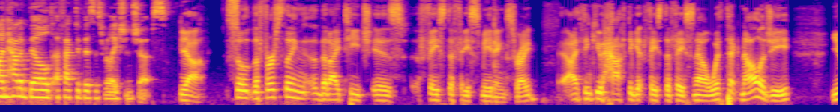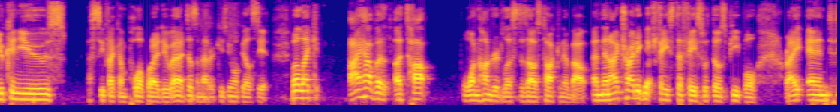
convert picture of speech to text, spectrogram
on how to build effective business relationships. Yeah. So the first thing that I teach is face to face meetings, right? I think you have to get face to face. Now with technology, you can use, let's see if I can pull up what I do. Uh, it doesn't matter because you won't be able to see it. But like I have a, a top 100 list as I was talking about. And then I try to get face to face with those people, right? And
